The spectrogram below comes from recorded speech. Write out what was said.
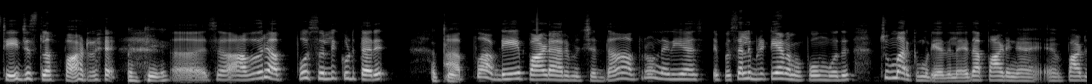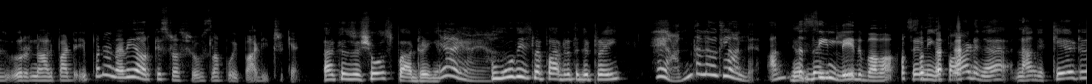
ஸ்டேஜஸ்லாம் பாடுறேன். ஸோ அவர் அப்போ சொல்லி கொடுத்தாரு. அப்போ அப்படியே பாட ஆரம்பிச்சது தான். அப்புறம் நிறைய இப்போ செலிபிரிட்டியாக நம்ம போகும்போது சும்மா இருக்க முடியாதுல்ல. எதா பாடுங்க. பாடு ஒரு நாலு பாட்டு. இப்போ நான் நிறைய ஆர்கெஸ்ட்ரா ஷோஸ்லாம் போய் பாடிட்டு இருக்கேன். ஆர்கெஸ்ட்ரா ஷோஸ் பாடுறீங்க. மூவிஸ்ல பாடுறதுக்கு ட்ரை ஹே அந்த அளவுக்குலாம் இல்லை. அந்த சீன் லேது பாவா. சரி நீங்க பாடுங்க. நாங்க கேட்டு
